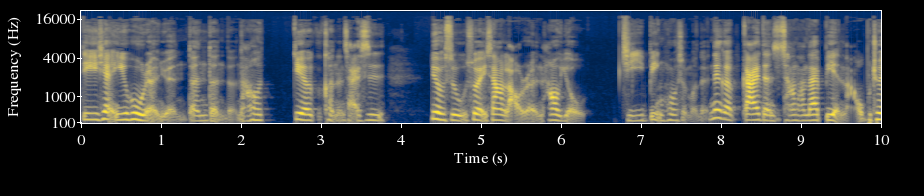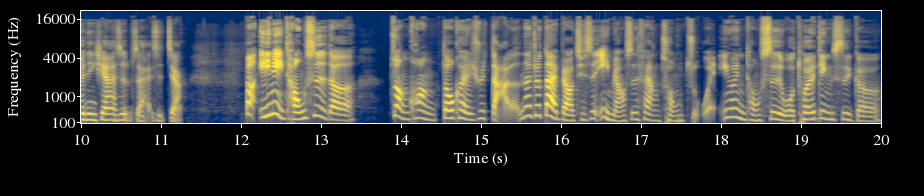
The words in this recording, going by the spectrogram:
第一线医护人员等等的，然后第二个可能才是六十五岁以上老人，然后有疾病或什么的。那个 guidance 常常在变啦，我不确定现在是不是还是这样。不，以你同事的。状况都可以去打了，那就代表其实疫苗是非常充足诶。因为你同事我推定是个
